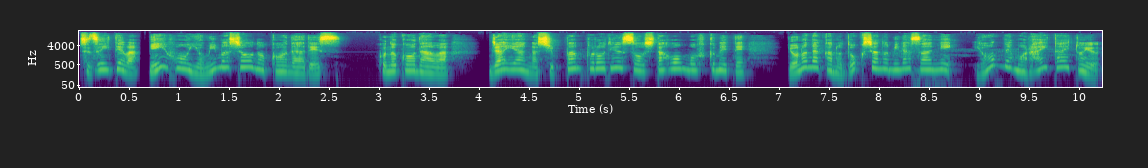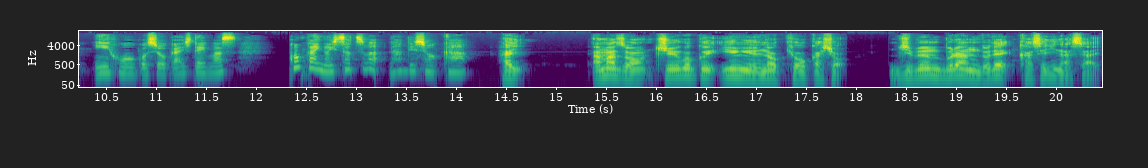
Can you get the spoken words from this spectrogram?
続いては、いい本を読みましょうのコーナーです。このコーナーは、ジャイアンが出版プロデュースをした本も含めて、世の中の読者の皆さんに読んでもらいたいといういい本をご紹介しています。今回の一冊は何でしょうか？はいアマゾン中国輸入の教科書自分ブランドで稼ぎなさい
